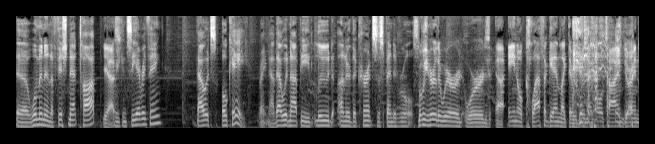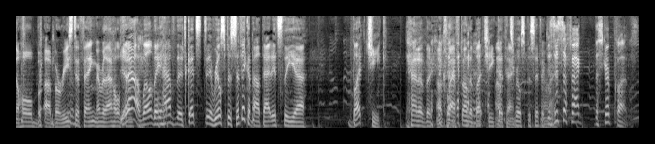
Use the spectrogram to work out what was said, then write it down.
a woman in a fishnet top. Yes. Where you can see everything. That was okay right now. That would not be lewd under the current suspended rules. But we heard the weird words uh, anal clef again, like they were doing that whole time during the whole uh, barista thing. Remember that whole Yeah, thing? Yeah, well, they have. It gets real specific about that. It's the uh, butt cheek, kind of the cleft on the butt cheek. That's Okay. real specific. Does this affect the strip clubs?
